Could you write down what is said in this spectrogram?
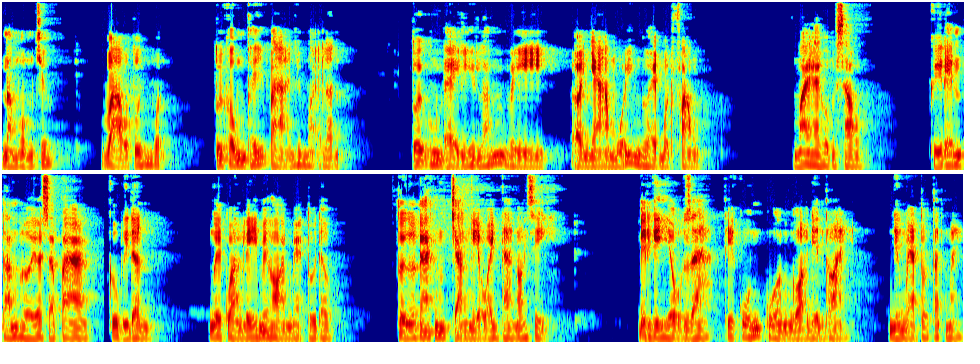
Năm hôm trước, Vào tối muộn, Tôi không thấy bà như mọi lần. Tôi cũng để ý lắm vì Ở nhà mỗi người một phòng. Mai hai hôm sau, Khi đến tắm hơi ở Sapa Cubidon Người quản lý mới hỏi mẹ tôi đâu. Tôi ngỡ ngác chẳng hiểu anh ta nói gì. Đến khi hiểu ra Thì cuống cuồng gọi điện thoại. Nhưng mẹ tôi tắt máy.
